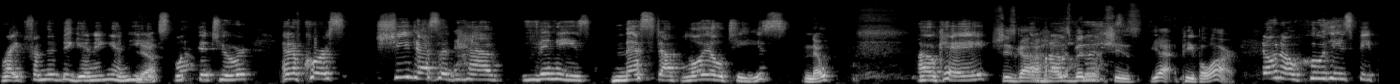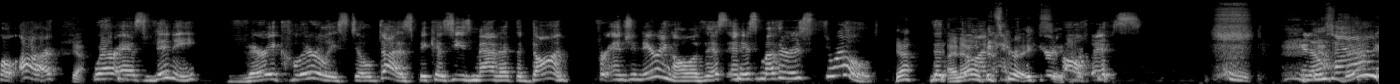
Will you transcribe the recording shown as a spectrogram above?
right from the beginning, and he Yeah. explained it to her. And of course, she doesn't have Vinny's messed up loyalties. nope. Okay. She's got a husband. She's yeah, people are. Don't know who these people are. Yeah. Whereas Vinny very clearly still does because he's mad at the Don for engineering all of this, and his mother is thrilled. Yeah, I know, Don it's crazy. All this. You know, it's very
